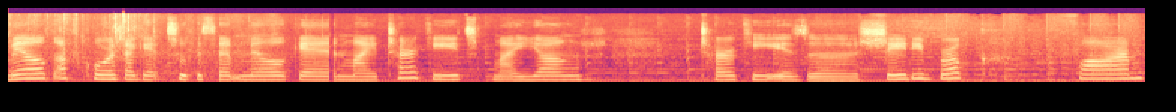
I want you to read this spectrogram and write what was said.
Milk, of course, I get 2% milk. And my turkey, my young turkey is a Shady Brook Farm.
